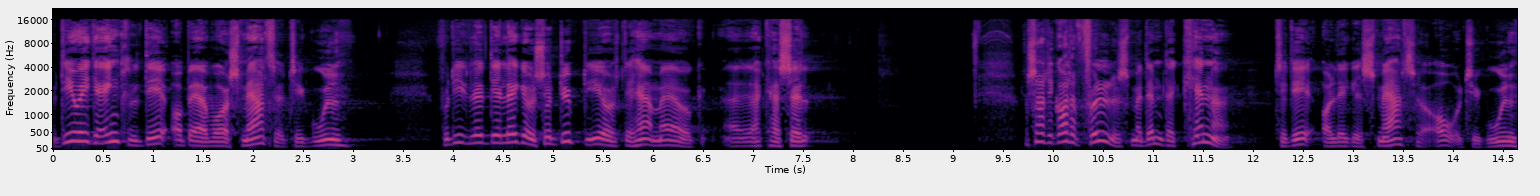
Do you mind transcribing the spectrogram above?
Og det er jo ikke enkelt det at bære vores smerte til Gud. Fordi det, det ligger jo så dybt i os, det her med, at jeg kan selv. Og så er det godt at følges med dem, der kender til det at lægge smerte over til Gud.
